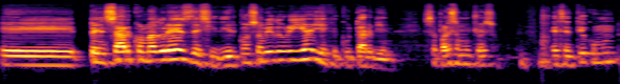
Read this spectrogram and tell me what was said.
eh, pensar con madurez, decidir con sabiduría y ejecutar bien. Se parece mucho a eso. El sentido común,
